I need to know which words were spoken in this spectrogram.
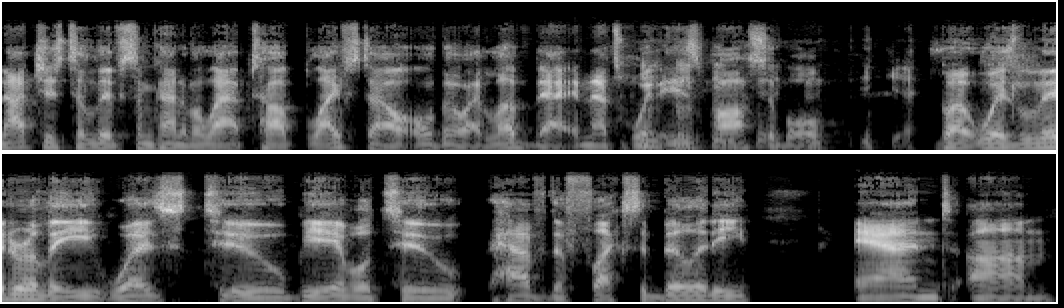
not just to live some kind of a laptop lifestyle, although I love that and that's what is possible, yes. but was literally was to be able to have the flexibility and um,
